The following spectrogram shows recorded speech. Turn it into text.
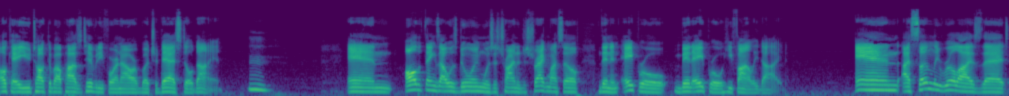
okay, you talked about positivity for an hour, but your dad's still dying. Hmm. And all the things I was doing was just trying to distract myself. Then in April, mid April, he finally died. And I suddenly realized that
